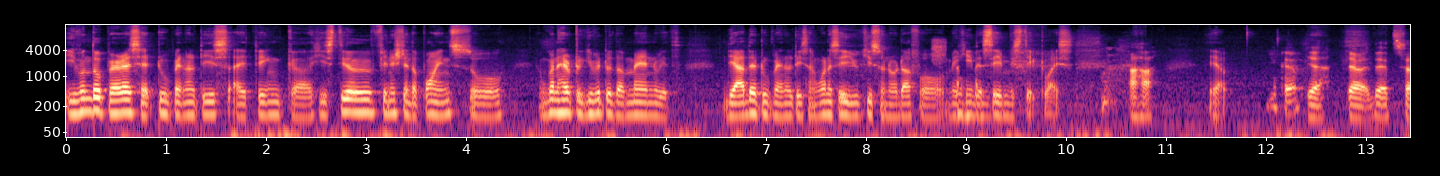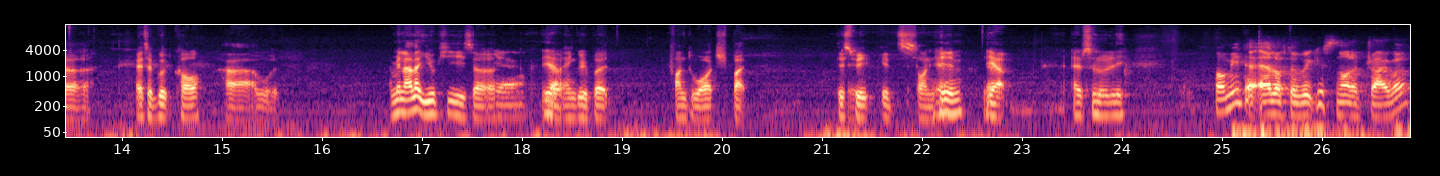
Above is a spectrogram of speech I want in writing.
even though Perez had two penalties, I think uh, he still finished in the points. So I'm gonna have to give it to the man with the other two penalties. I'm gonna say Yuki Tsunoda for making the same mistake twice. Uh huh. Yeah, Okay. Yeah. That, that's uh that's a good call. Uh, I would. I mean, I like Yuki. He's a Yeah. Yeah. angry bird, fun to watch. But this week it's on yeah, him. yeah, absolutely. For me, the L of the week is not a driver,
